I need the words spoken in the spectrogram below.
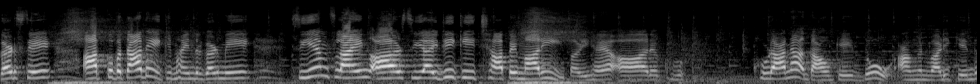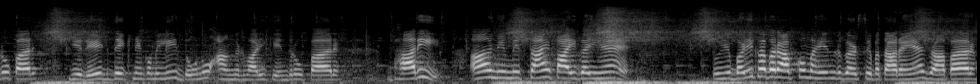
गढ़ से। आपको बता दें कि महेंद्रगढ़ में सीएम फ्लाइंग और सीआईडी की छापेमारी पड़ी है और खुड़ाना गाँव के दो आंगनवाड़ी केंद्रों पर ये रेड देखने को मिली। दोनों आंगनवाड़ी केंद्रों पर भारी अनियमितताएँ पाई गई हैं। तो ये बड़ी खबर आपको महेंद्रगढ़ से बता रहे हैं, जहाँ पर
